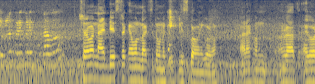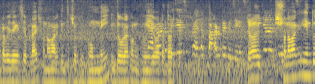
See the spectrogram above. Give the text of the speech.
এগুলো করে করে ঘুমাবো। শোনো আমার নাইট ড্রেসটা কেমন লাগছে তোমরা একটু প্লিজ কমেন্ট করো। আর এখন রাত এগারোটা বেজে গেছে প্রায় সোনামার কিন্তু চোখে ঘুম নেই কিন্তু ওর এখন ঘুমিয়ে যাওয়াটা দরকার। সোনামাকে কিন্তু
